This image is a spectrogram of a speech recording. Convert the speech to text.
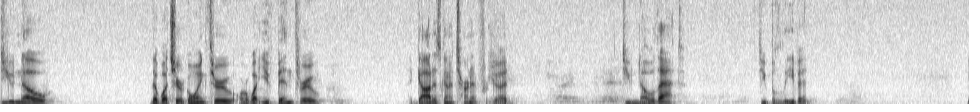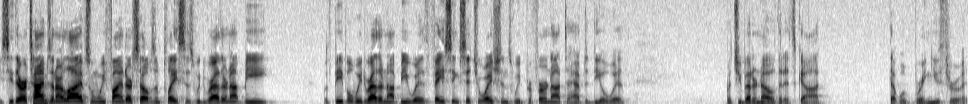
Do you know that what you're going through or what you've been through, that God is going to turn it for good? Do you know that? Do you believe it? You see, there are times in our lives when we find ourselves in places we'd rather not be, with people we'd rather not be with, facing situations we'd prefer not to have to deal with. But you better know that it's God that will bring you through it.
